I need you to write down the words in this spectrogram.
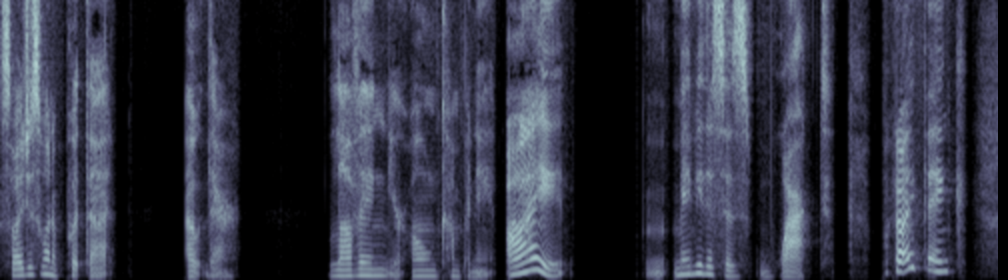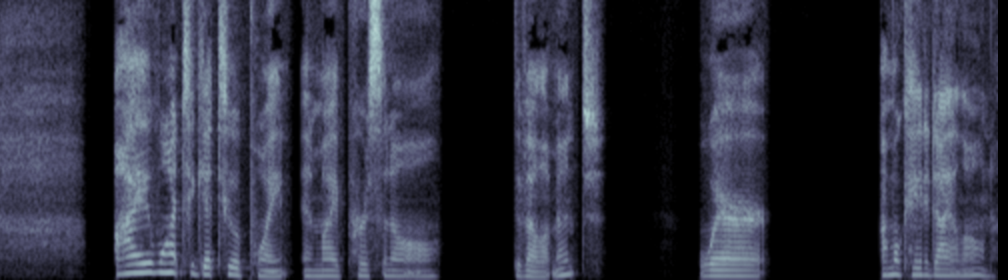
So I just want to put that out there. Loving your own company. I, maybe this is whacked, but I think I want to get to a point in my personal development where I'm okay to die alone.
